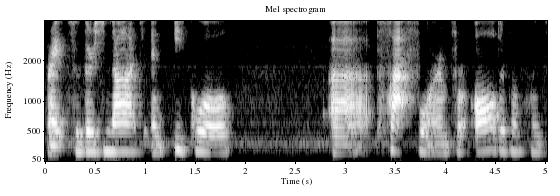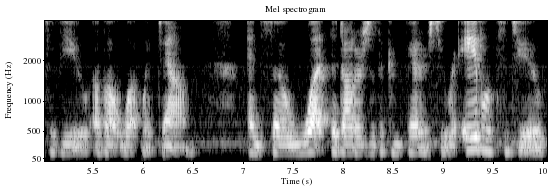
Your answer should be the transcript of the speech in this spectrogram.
right? So there's not an equal uh, platform for all different points of view about what went down. And so, what the Daughters of the Confederacy were able to do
